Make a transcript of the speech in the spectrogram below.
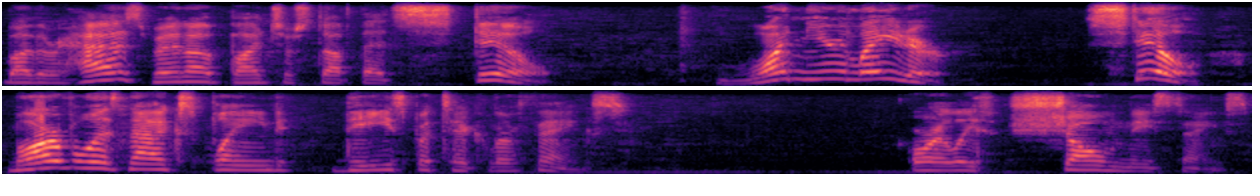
But there has been a bunch of stuff that's still, one year later, still, Marvel has not explained these particular things or at least shown these things.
